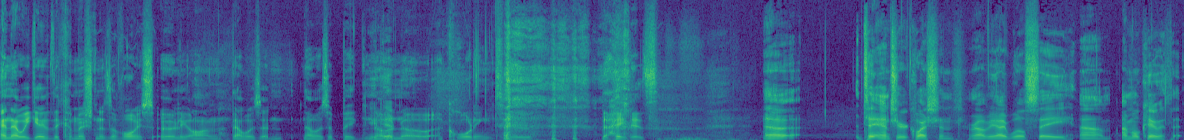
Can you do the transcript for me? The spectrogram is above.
and that we gave the commissioners a voice early on. That was a that was a big You no did. no according to the haters. Uh, to answer your question, Robbie, I will say um, I'm okay with it.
